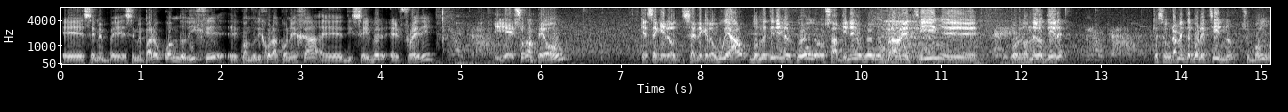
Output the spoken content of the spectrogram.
se, me, se, me, paró cuando dije, cuando dijo la coneja, Disabler, el Freddy. Y eso, campeón. Que se quedó, se te quedó bugueado. ¿Dónde tienes el juego? O sea, ¿tienes el juego comprado en Steam? Eh, ¿Por dónde lo tienes? Que seguramente por Steam, ¿no? Supongo.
